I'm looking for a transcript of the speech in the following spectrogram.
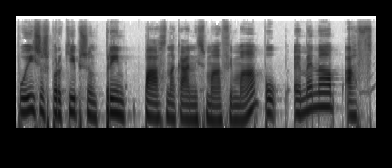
που ίσως προκύψουν πριν πας να κάνεις μάθημα, που εμένα αυτό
